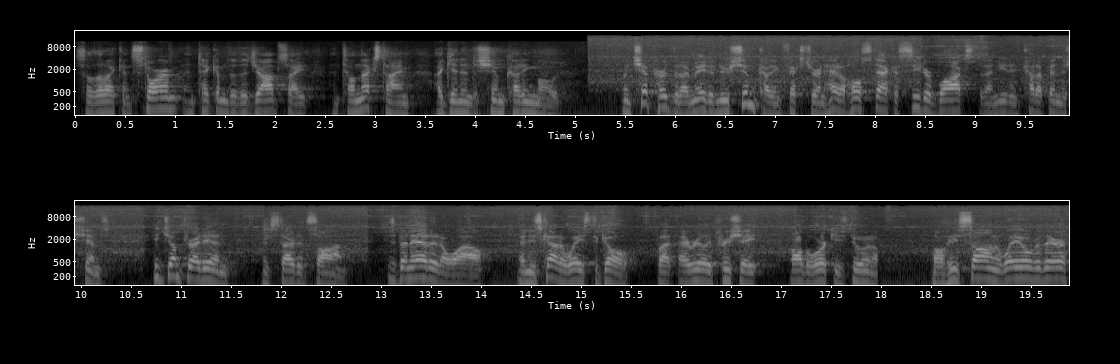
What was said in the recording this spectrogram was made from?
so that I can store them and take them to the job site until next time I get into shim cutting mode. When Chip heard that I made a new shim cutting fixture and had a whole stack of cedar blocks that I needed cut up into shims, he jumped right in and started sawing. He's been at it a while and he's got a ways to go, but I really appreciate all the work he's doing. While he's sawing away over there,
